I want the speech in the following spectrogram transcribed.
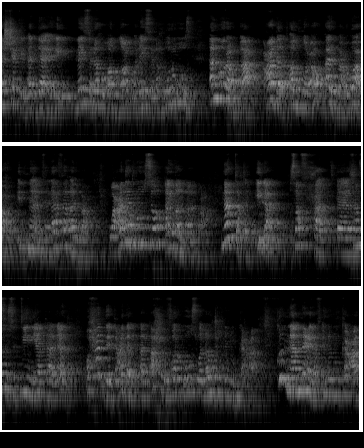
الشكل الدائري ليس له أضلع وليس له رؤوس المربع عدد أضلعه أربعة واحد اثنان ثلاثة أربعة وعدد رؤوسه أيضا أربعة ننتقل إلى صفحة 65 آه، يا ثالث أحدد عدد الأحرف والرؤوس والأوجه للمكعب كنا بنعرف أن المكعب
